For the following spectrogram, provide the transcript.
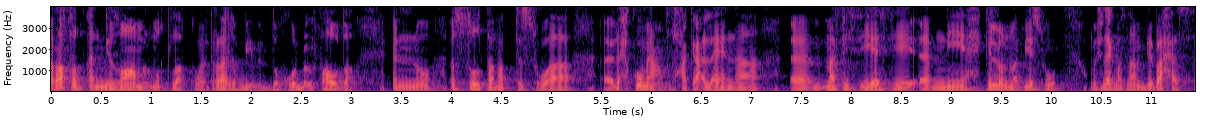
رفض النظام المطلق والرغبة بالدخول بالفوضى إنه السلطة ما بتسوى الحكومة عم تضحك علينا ما في سياسي منيح كلهم ما بيسوا ومش هيك مثلا ببحث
